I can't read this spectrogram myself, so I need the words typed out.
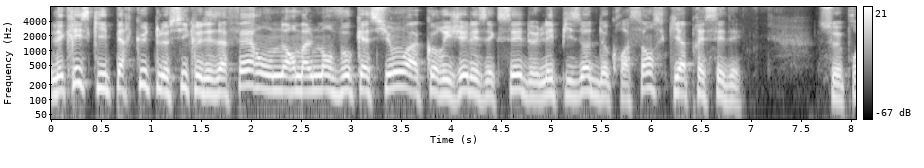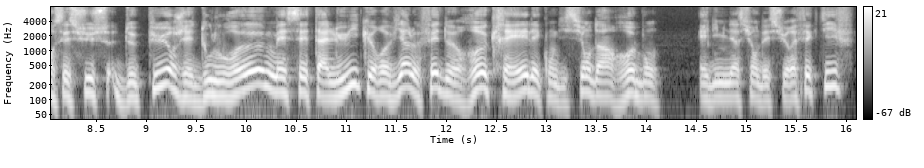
Les crises qui percutent le cycle des affaires ont normalement vocation à corriger les excès de l'épisode de croissance qui a précédé. Ce processus de purge est douloureux, mais c'est à lui que revient le fait de recréer les conditions d'un rebond. Élimination des sureffectifs,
